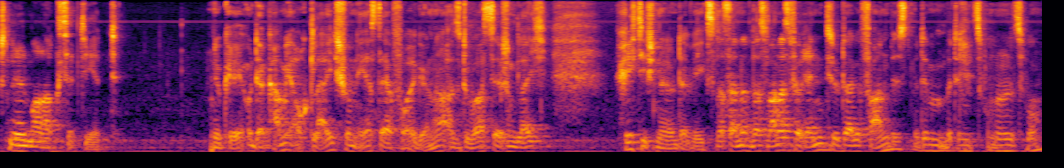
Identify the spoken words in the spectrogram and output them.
schnell mal akzeptiert. Okay, und da kamen ja auch gleich schon erste Erfolge. Ne? Also du warst ja schon gleich richtig schnell unterwegs. Was, was waren das für Rennen, die du da gefahren bist mit dem, mit dem 202?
